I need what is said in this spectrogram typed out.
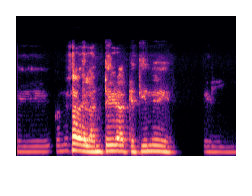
eh, con esa delantera que tiene el,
